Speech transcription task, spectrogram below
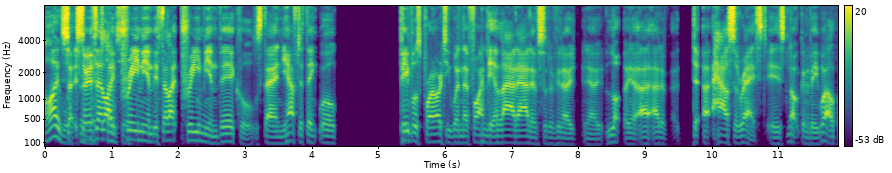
I. So, so if they're like premium, if they're like premium vehicles, then you have to think, well, people's priority when they're finally allowed out of sort of you know you know, lo- you know, out of uh, uh, house arrest is not going to be well.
